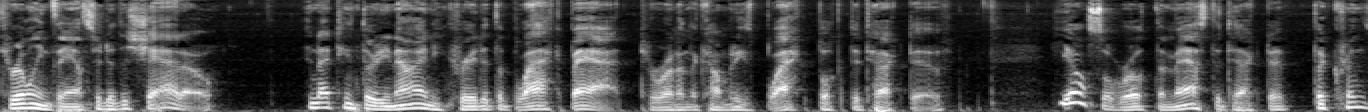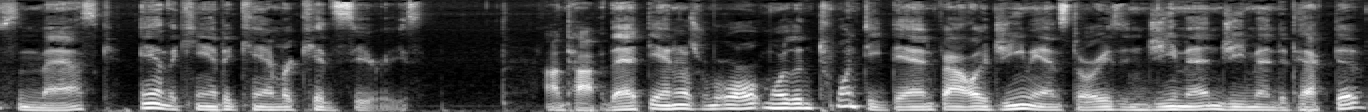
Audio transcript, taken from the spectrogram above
Thrilling's answer to the Shadow, in 1939, he created the Black Bat to run in the company's Black Book Detective. He also wrote The Mask Detective, The Crimson Mask, and the Candid Camera Kids series. On top of that, Daniels wrote more than 20 Dan Fowler G Man stories in G Men, G Men Detective,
